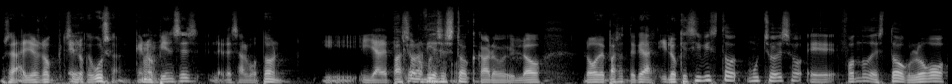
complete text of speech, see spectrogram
O sea, ellos lo, es lo que buscan. Que no Mm. pienses, le des al botón. Y, y ya de paso... Lo stock. Claro, y luego, luego de paso te quedas. Y lo que sí he visto mucho eso, eh, fondo de stock. Luego,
